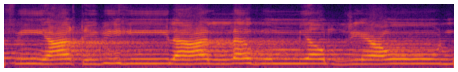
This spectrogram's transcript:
في عقبه لعلهم يرجعون.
